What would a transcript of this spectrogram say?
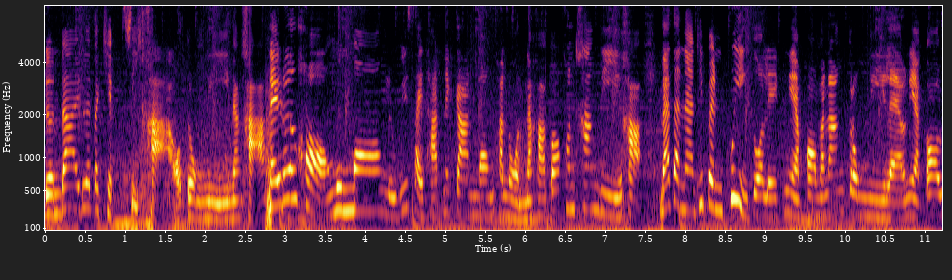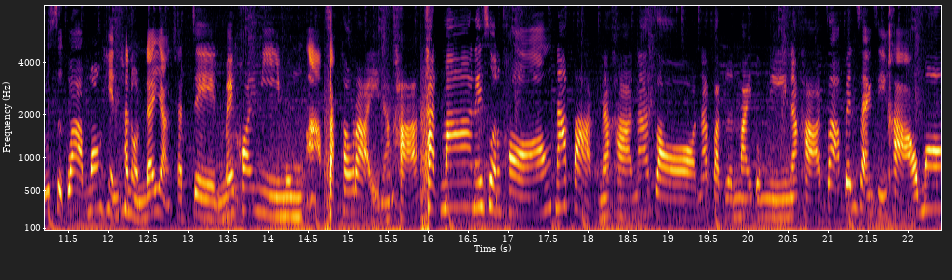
เดินได้ด้วยตะเข็บสีขาวตรงนี้นะคะ ในเรื่องของมุมมองหรือวิสัยทัศน์ในการมองถนนนะคะ ก็ค่อนข้างดีค่ะ แม้แต่แนนที่เป็นผู้หญิงตัวเล็กเนี่ยพอมานั่งตรงนี้แล้วเนี่ยก็รู้สึกว่ามองเห็นถนนได้อย่างชัดเจน ไม่ค่อยมีมุมอับสักเท่าไหร่นะคะ ถัดมาในส่วนของหน้าปัดนะคะ หน้าจอหน้าปัดเรือนไม้ตรงนี้นะคะ จะเป็นแสงสีขาวมอง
